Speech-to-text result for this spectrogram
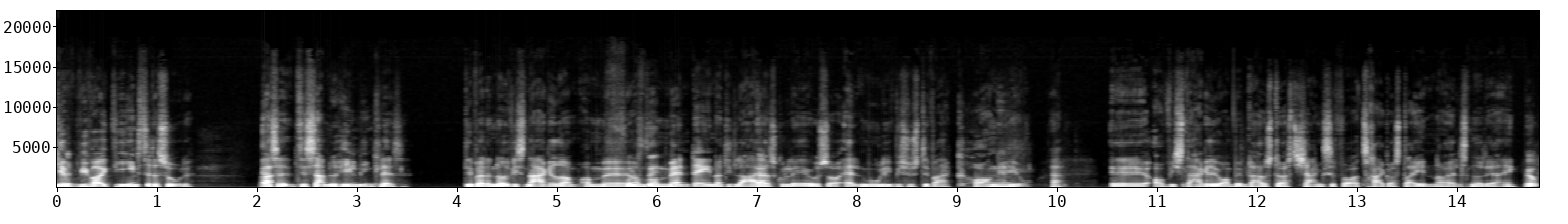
ja, vi var ikke de eneste, der så det. Altså, det samlede hele min klasse. Det var da noget, vi snakkede om, om, øh, om, om mandagen og de lege. Ja. der skulle laves og alt muligt. Vi synes, det var konge jo. Ja. Øh, og vi snakkede jo om, hvem der havde størst chance for at trække os derind og alt sådan noget der. Ikke? Jo.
